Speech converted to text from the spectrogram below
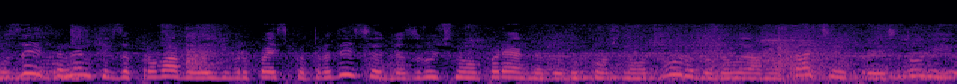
Музеї Ханенків запровадили європейську традицію для зручного перегляду до кожного твору, додали анотацію про історію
